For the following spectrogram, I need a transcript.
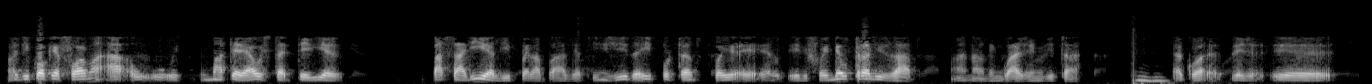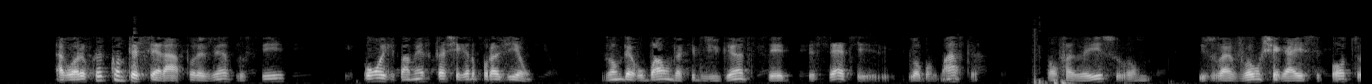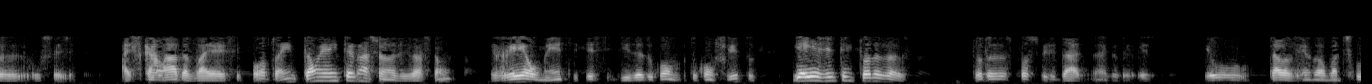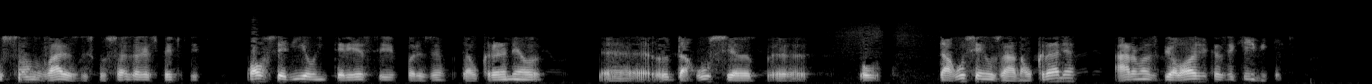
Mas de qualquer forma, a, o, o, material está, teria passaria ali pela base atingida e, portanto, foi, é, é, ele foi neutralizado né, na linguagem militar. Uhum. Agora, veja, é, agora o que acontecerá, por exemplo, se com o equipamento que está chegando por avião, vão derrubar um daqueles gigantes, C-7, Global Master? Vão fazer isso? Vão, isso vai, vão chegar a esse ponto? Ou seja, a escalada vai a esse ponto? Então é a internacionalização realmente decidida do, do conflito E aí a gente tem todas as, todas as possibilidades. Né? Eu estava vendo uma discussão, várias discussões a respeito de qual seria o interesse, por exemplo, da Ucrânia, eh, da Rússia, eh, ou da Rússia em usar na Ucrânia armas biológicas e químicas.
